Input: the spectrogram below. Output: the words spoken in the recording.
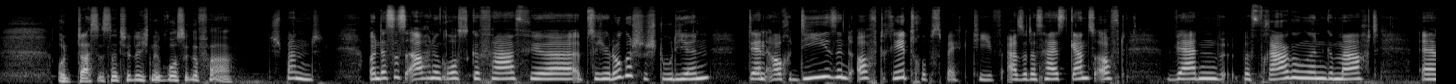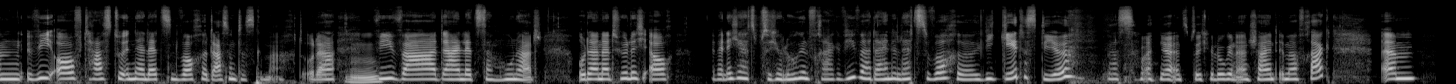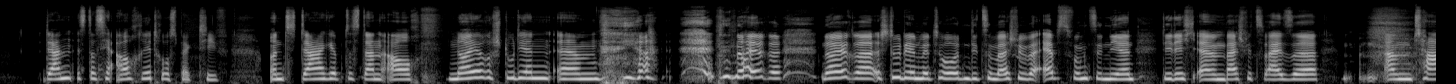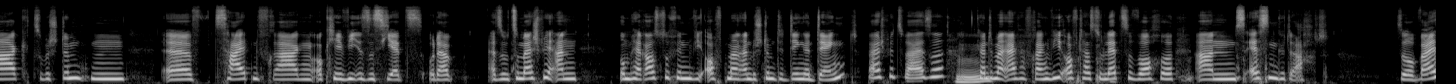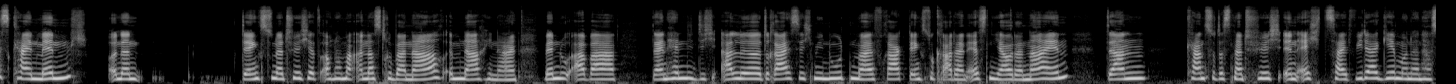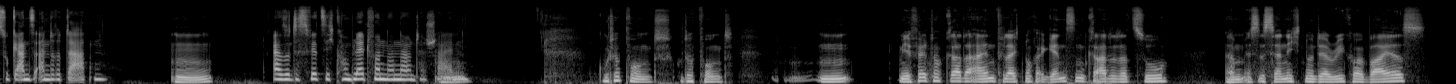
Und das ist natürlich eine große Gefahr. Spannend. Und das ist auch eine große Gefahr für psychologische Studien, denn auch die sind oft retrospektiv. Also das heißt, ganz oft werden Be- Befragungen gemacht, ähm, wie oft hast du in der letzten Woche das und das gemacht? Oder Mhm. wie war dein letzter Monat? Oder natürlich auch, wenn ich als Psychologin frage, wie war deine letzte Woche? Wie geht es dir? Was man ja als Psychologin anscheinend immer fragt. Ähm, dann ist das ja auch retrospektiv. Und da gibt es dann auch neuere Studien, ähm, ja, neuere, neuere Studienmethoden, die zum Beispiel über Apps funktionieren, die dich ähm, beispielsweise am Tag zu bestimmten äh, Zeiten fragen, okay, wie ist es jetzt? Oder also zum Beispiel an, um herauszufinden, wie oft man an bestimmte Dinge denkt, beispielsweise, könnte man einfach fragen, wie oft hast du letzte Woche ans Essen gedacht? So, weiß kein Mensch. Und dann denkst du natürlich jetzt auch nochmal anders drüber nach im Nachhinein. Wenn du aber dein Handy dich alle 30 Minuten mal fragt, denkst du gerade an Essen, ja oder nein, dann kannst du das natürlich in Echtzeit wiedergeben und dann hast du ganz andere Daten. Mhm. Also das wird sich komplett voneinander unterscheiden. Guter Punkt, guter Punkt. Mir fällt noch gerade ein, vielleicht noch ergänzend gerade dazu, ähm, es ist ja nicht nur der Recall Bias,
